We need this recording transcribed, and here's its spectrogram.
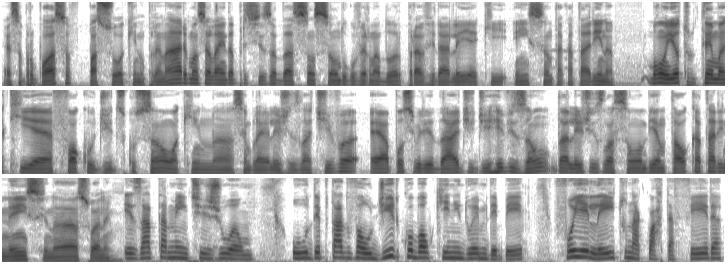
Essa proposta passou aqui no plenário, mas ela ainda precisa da sanção do governador para virar lei aqui em Santa Catarina. Bom, e outro tema que é foco de discussão aqui na Assembleia Legislativa é a possibilidade de revisão da legislação ambiental catarinense, né, Suelen? Exatamente, João. O deputado Valdir Cobalcini, do MDB, foi eleito na quarta-feira,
